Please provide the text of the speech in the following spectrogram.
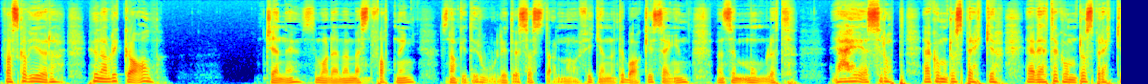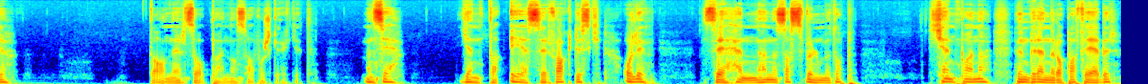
hva skal vi gjøre, hun er blitt gal. Jenny, som var den med mest fatning, snakket rolig til søsteren og fikk henne tilbake i sengen mens hun mumlet, jeg eser opp, jeg kommer til å sprekke, jeg vet jeg kommer til å sprekke. Daniel så på henne og sa forskrekket, men se, jenta eser faktisk, Olive, se hendene hennes har svulmet opp. Kjenn på henne, hun brenner opp av feber.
